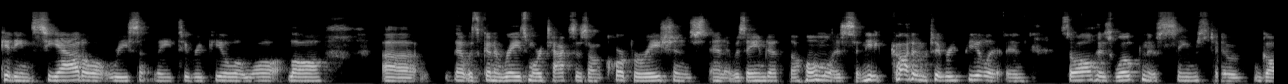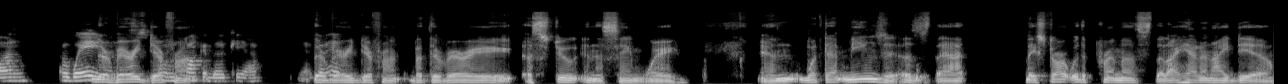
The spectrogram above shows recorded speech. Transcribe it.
getting Seattle recently to repeal a law, law uh, that was going to raise more taxes on corporations and it was aimed at the homeless and he got him to repeal it and so all his wokeness seems to have gone away. They're very different. Pocketbook, yeah. yeah they're very different, but they're very astute in the same way. And what that means is that they start with the premise that I had an idea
